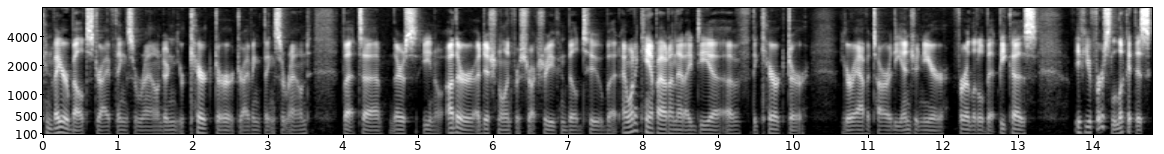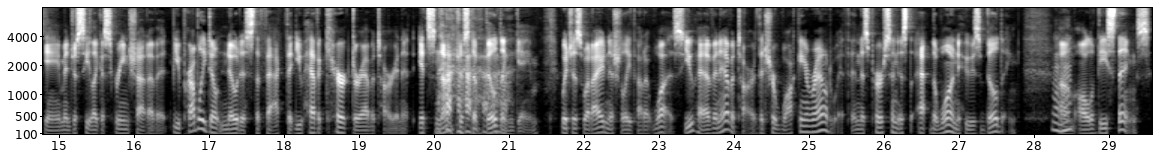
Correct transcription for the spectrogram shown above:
conveyor belts drive things around and your character driving things around. But uh, there's you know other additional infrastructure you can build too. But i want to camp out on that idea of the character your avatar the engineer for a little bit because if you first look at this game and just see like a screenshot of it, you probably don't notice the fact that you have a character avatar in it. It's not just a building game, which is what I initially thought it was. You have an avatar that you're walking around with, and this person is the, the one who's building mm-hmm. um, all of these things.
